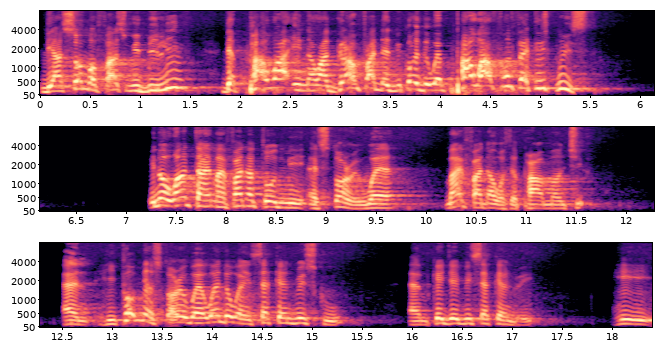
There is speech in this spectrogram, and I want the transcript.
There are some of us, we believe the power in our grandfathers because they were powerful fetish priests. You know, one time my father told me a story where my father was a paramount chief. And he told me a story where when they were in secondary school, um, KJB secondary, he,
